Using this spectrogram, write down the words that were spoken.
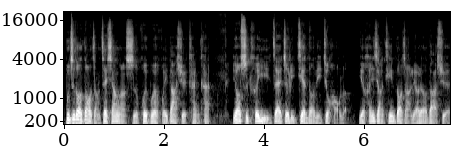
不知道道长在香港时会不会回大学看看？要是可以在这里见到你就好了，也很想听道长聊聊大学。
